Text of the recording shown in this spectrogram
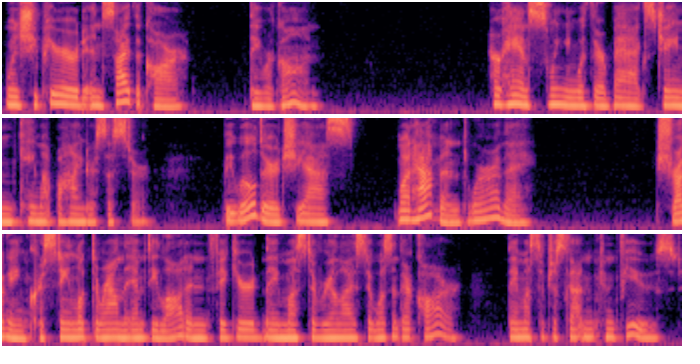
when she peered inside the car, they were gone. Her hands swinging with their bags, Jane came up behind her sister. Bewildered, she asked, What happened? Where are they? Shrugging, Christine looked around the empty lot and figured they must have realized it wasn't their car. They must have just gotten confused.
